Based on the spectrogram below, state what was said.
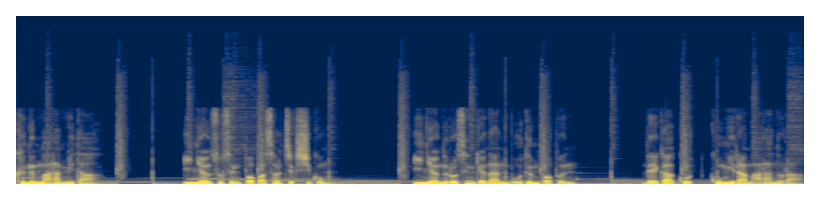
그는 말합니다. 인연 소생법아 설즉 시공. 인연으로 생겨난 모든 법은 내가 곧 공이라 말하노라.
